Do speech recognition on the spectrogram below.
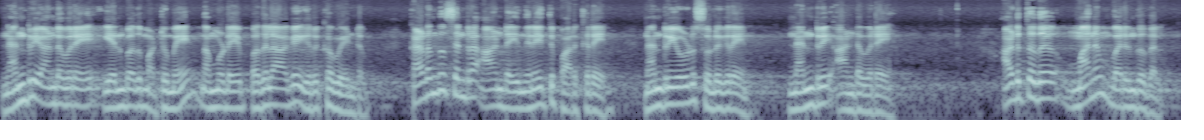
நன்றி ஆண்டவரே என்பது மட்டுமே நம்முடைய பதிலாக இருக்க வேண்டும். கடந்து சென்ற ஆண்டை நினைத்து பார்க்கிறேன். நன்றியோடு சொல்லுகிறேன். நன்றி ஆண்டவரே. அடுத்தது மனம் வருந்துதல்.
